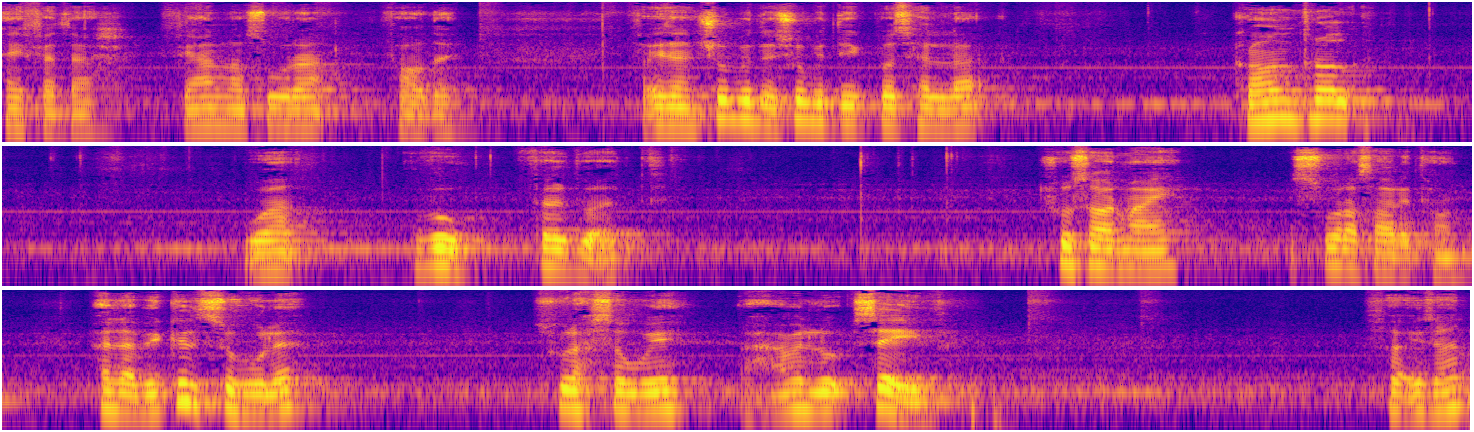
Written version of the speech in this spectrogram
هي فتح. في عنا صورة فاضية. فإذا شو بدي شو بدي بس هلا؟ Control و V. فرد وقت. شو صار معي؟ الصورة صارت هون. هلا بكل سهولة شو رح سوي؟ رح أعمل له سيف فإذا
